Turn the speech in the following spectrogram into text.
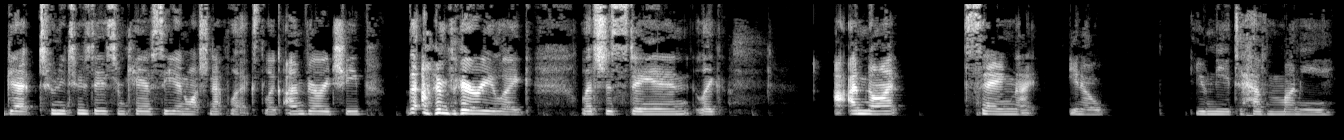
get Toonie Tuesdays from KFC and watch Netflix. Like, I'm very cheap. I'm very like, let's just stay in. Like, I'm not saying that, you know, you need to have money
